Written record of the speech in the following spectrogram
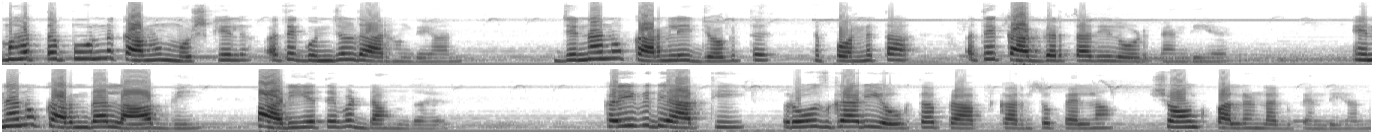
ਮਹੱਤਵਪੂਰਨ ਕੰਮ ਮੁਸ਼ਕਿਲ ਅਤੇ ਗੁੰਝਲਦਾਰ ਹੁੰਦੇ ਹਨ, ਜਿਨ੍ਹਾਂ ਨੂੰ ਕਰਨ ਲਈ ਯੋਗਤ, ਨਿਪੁੰਨਤਾ ਅਤੇ ਕਾਗਰਤਾ ਦੀ ਲੋੜ ਪੈਂਦੀ ਹੈ। ਇਹਨਾਂ ਨੂੰ ਕਰਨ ਦਾ ਲਾਭ ਵੀ ਭਾਰੀ ਅਤੇ ਵੱਡਾ ਹੁੰਦਾ ਹੈ। ਕਈ ਵਿਦਿਆਰਥੀ ਰੋਜ਼ਗਾਰੀ ਯੋਗਤਾ ਪ੍ਰਾਪਤ ਕਰਨ ਤੋਂ ਪਹਿਲਾਂ ਸ਼ੌਂਕ ਪਾਲਣ ਲੱਗ ਪੈਂਦੇ ਹਨ।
